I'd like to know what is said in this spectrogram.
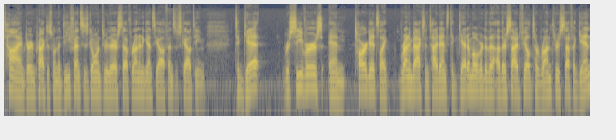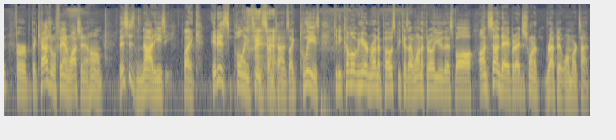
time during practice when the defense is going through their stuff, running against the offensive scout team, to get receivers and targets like running backs and tight ends to get them over to the other side field to run through stuff again. For the casual fan watching at home, this is not easy. Like, it is pulling teeth sometimes. like, please, can you come over here and run a post because I want to throw you this ball on Sunday, but I just want to rep it one more time.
